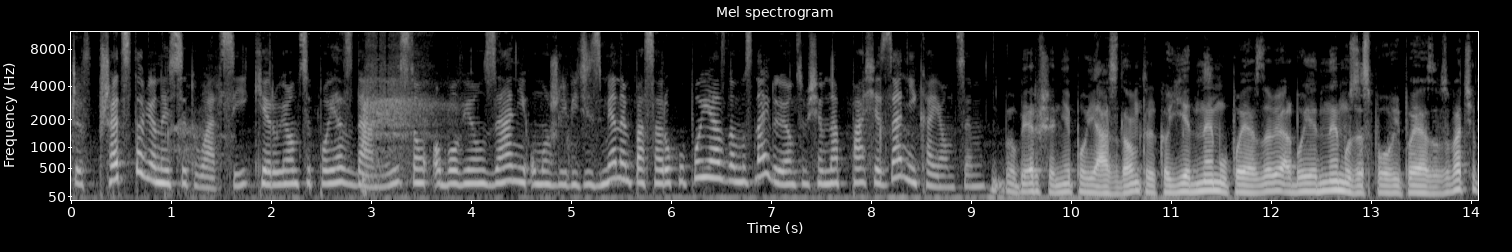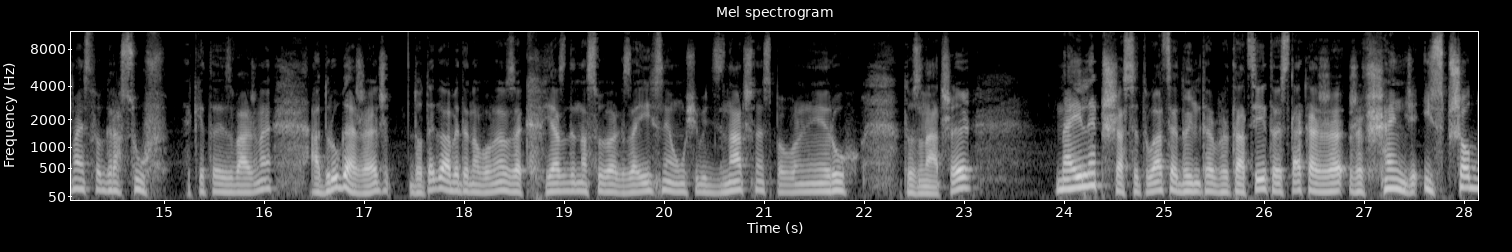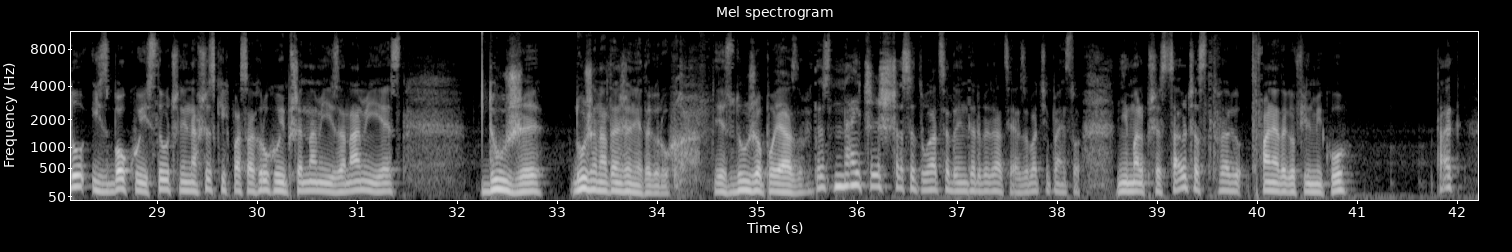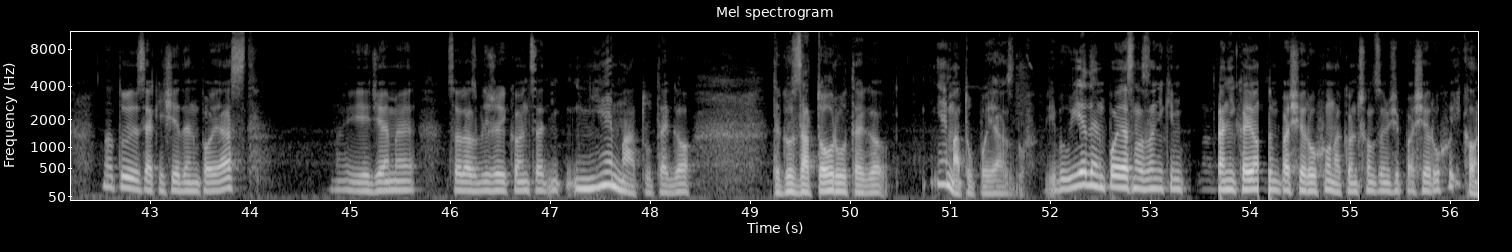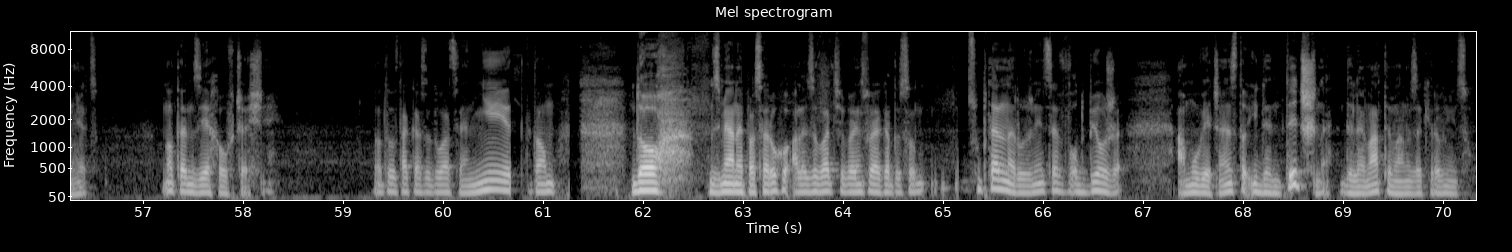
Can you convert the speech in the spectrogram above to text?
Czy w przedstawionej sytuacji kierujący pojazdami są obowiązani umożliwić zmianę pasa ruchu pojazdom znajdującym się na pasie zanikającym? Po pierwsze, nie pojazdom, tylko jednemu pojazdowi albo jednemu zespołowi pojazdów. Zobaczcie Państwo, gra słów, jakie to jest ważne. A druga rzecz, do tego, aby ten obowiązek jazdy na suwak zaistniał, musi być znaczne spowolnienie ruchu. To znaczy, najlepsza sytuacja do interpretacji to jest taka, że, że wszędzie i z przodu, i z boku, i z tyłu, czyli na wszystkich pasach ruchu, i przed nami, i za nami jest duży, duże natężenie tego ruchu. Jest dużo pojazdów. I to jest najczęstsza sytuacja do interpretacji. Ale zobaczcie Państwo, niemal przez cały czas trwania tego filmiku, tak? No tu jest jakiś jeden pojazd, no i jedziemy coraz bliżej końca. Nie ma tu tego, tego zatoru, tego, nie ma tu pojazdów. I był jeden pojazd na zanikim, zanikającym pasie ruchu, na kończącym się pasie ruchu i koniec. No ten zjechał wcześniej. No to taka sytuacja nie jest tą do zmiany pasa ruchu, ale zobaczcie Państwo, jakie to są subtelne różnice w odbiorze. A mówię często, identyczne dylematy mamy za kierownicą.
